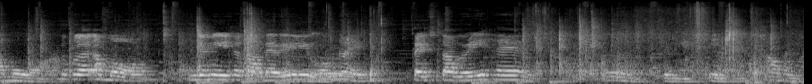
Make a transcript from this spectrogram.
อกโกแลตอโมร์ช็อกโกแลตอะมอร์มันจะมีสตรอเบอรี่อยู่ข้างใน เป็นสตรอเบอรี่แห้งเออเป็นไงกลิ่นนะเข้ากันไหม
